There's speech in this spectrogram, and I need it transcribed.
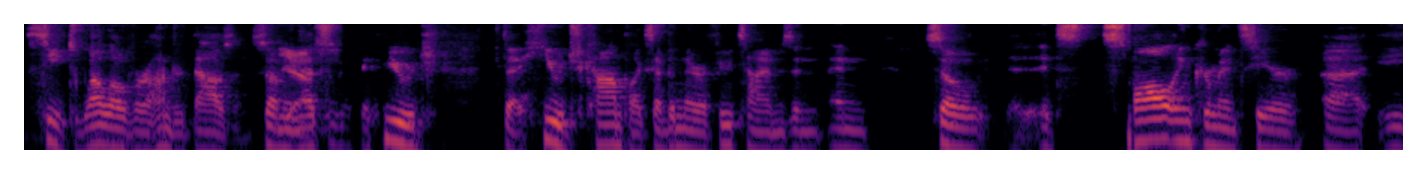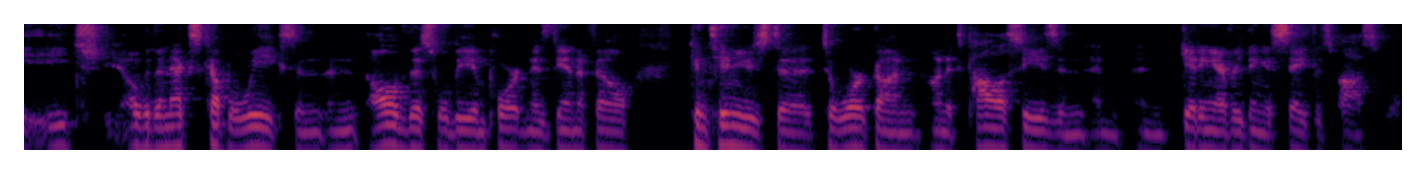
seats well over 100,000. So I mean yes. that's a huge a huge complex. I've been there a few times, and and so it's small increments here uh, each over the next couple weeks, and, and all of this will be important as the NFL continues to to work on on its policies and and, and getting everything as safe as possible.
